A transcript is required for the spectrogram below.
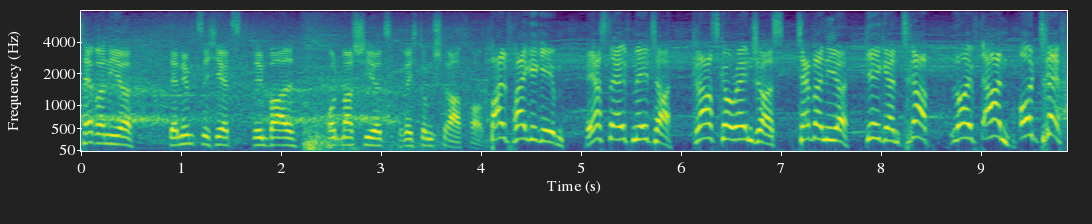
Tavernier, der nimmt sich jetzt den Ball und marschiert Richtung Strafraum. Ball freigegeben. Erster Elfmeter. Glasgow Rangers. Tavernier gegen Trapp. Läuft an und trifft.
